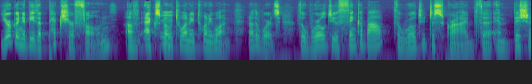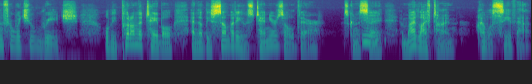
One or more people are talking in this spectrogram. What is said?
you're going to be the picture phone of Expo mm. 2021. In other words, the world you think about, the world you describe, the ambition for which you reach will be put on the table, and there'll be somebody who's 10 years old there who's going to say, mm. In my lifetime, I will see that.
